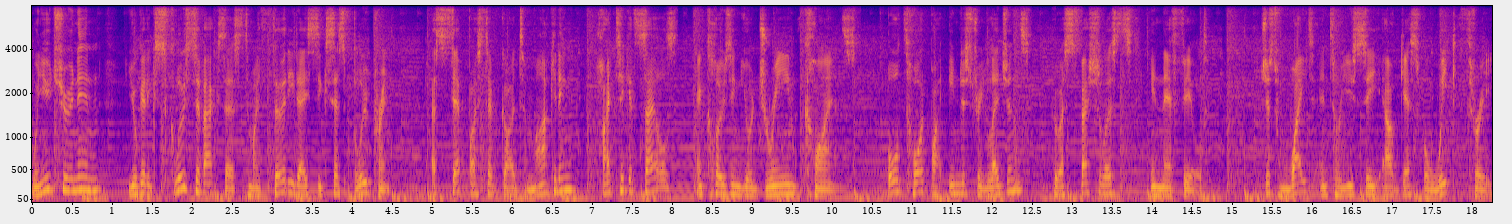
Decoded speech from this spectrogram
When you tune in, you'll get exclusive access to my 30 day success blueprint, a step by step guide to marketing, high ticket sales, and closing your dream clients, all taught by industry legends who are specialists in their field. Just wait until you see our guest for week three.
